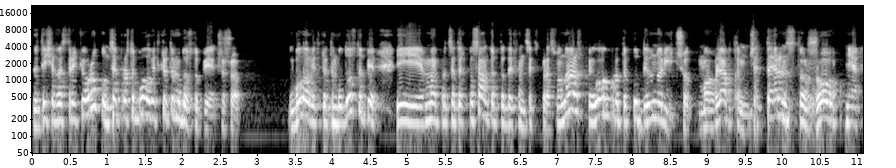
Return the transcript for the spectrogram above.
2023 року це просто було в відкритому доступі, якщо що. Було в відкритому доступі, і ми про це теж писали. Тобто Defense Express, вона розповіла про таку дивну річ, що мовляв, там 14 жовтня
